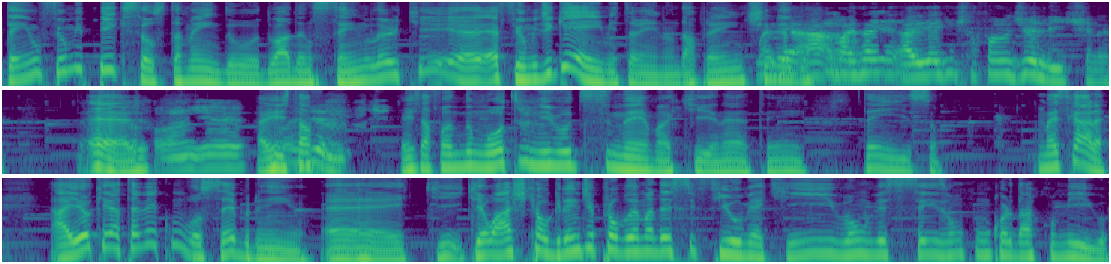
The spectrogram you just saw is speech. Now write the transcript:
tem o filme Pixels também, do, do Adam Sandler, que é, é filme de game também, não dá pra gente Mas, é, ah, mas aí, aí a gente tá falando de Elite, né? É, a gente- falando de. a gente tá Falando de Elite. A gente tá falando de um outro nível de cinema aqui, né? Tem, tem isso. Mas, cara, aí eu queria até ver com você, Bruninho, é, que, que eu acho que é o grande problema desse filme aqui. Vamos ver se vocês vão concordar comigo.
